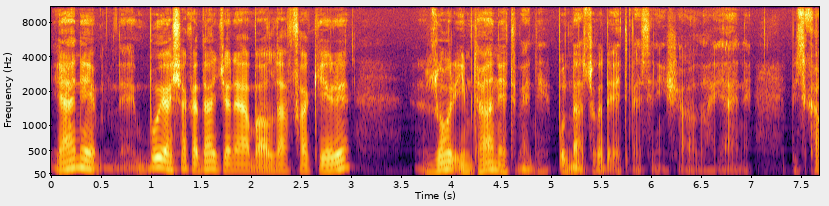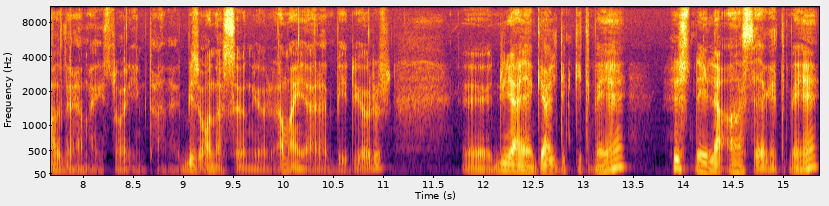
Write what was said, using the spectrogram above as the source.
Yani e, bu yaşa kadar Cenab-ı Allah fakiri zor imtihan etmedi. Bundan sonra da etmesin inşallah yani. Biz kaldıramayız zor imtihanı. Biz ona sığınıyoruz. Aman ya Rabbi diyoruz. E, dünyaya geldik gitmeye, hüsnüyle ansiyek etmeye,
